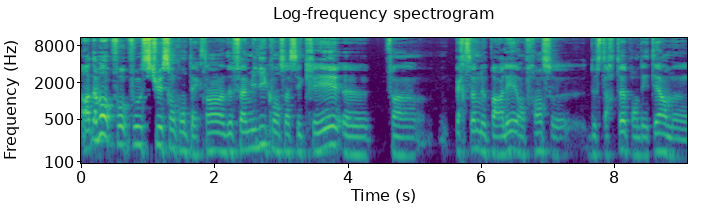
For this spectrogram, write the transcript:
Alors d'abord, faut, faut situer son contexte. Hein. De Family, quand ça s'est créé, enfin, personne ne parlait en France de start-up en des termes euh,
